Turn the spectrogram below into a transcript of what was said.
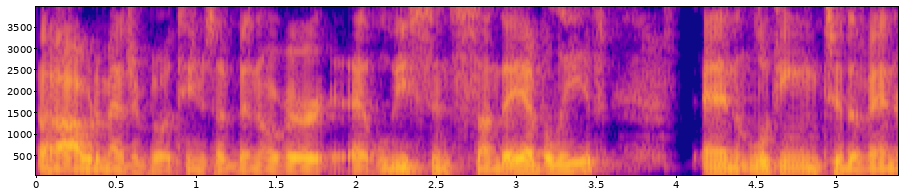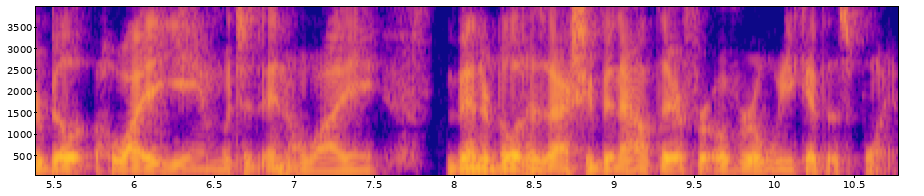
Uh, I would imagine both teams have been over at least since Sunday, I believe. And looking to the Vanderbilt Hawaii game, which is in Hawaii, Vanderbilt has actually been out there for over a week at this point.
